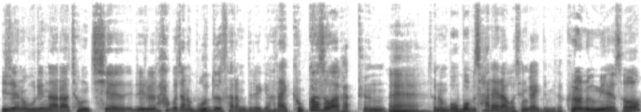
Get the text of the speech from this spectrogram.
이제는 우리나라 정치를 하고자 하는 모든 사람들에게 하나의 교과서와 같은 예. 저는 모범 사례라고 생각이 듭니다. 그런 의미에서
